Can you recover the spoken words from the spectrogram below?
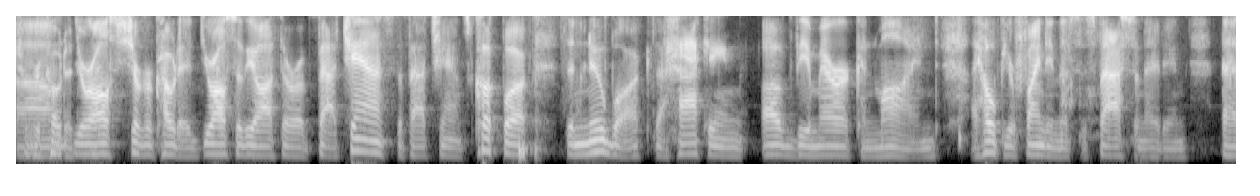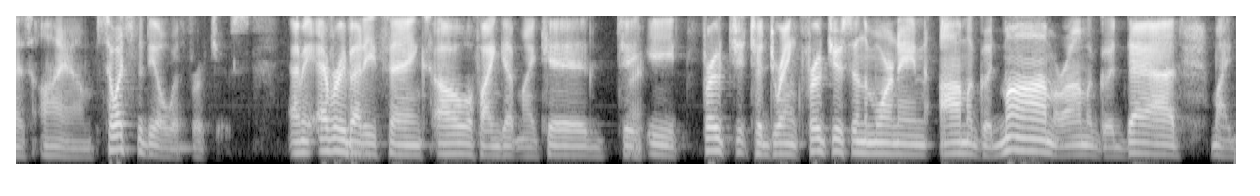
Sugar coated. Um, you're all sugar coated. You're also the author of Fat Chance, the Fat Chance Cookbook, the new book, The Hacking of the American Mind. I hope you're finding this as fascinating as I am. So, what's the deal with juice? I mean, everybody thinks, oh, if I can get my kid to Right. eat fruit, to drink fruit juice in the morning, I'm a good mom or I'm a good dad. My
